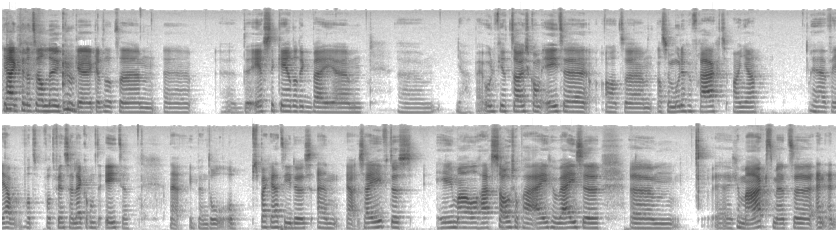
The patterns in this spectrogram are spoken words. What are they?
Ja, ik vind het wel leuk. Ik, eh, ik heb dat ehm, eh, eh, de eerste keer dat ik bij, ehm, ehm, ja, bij Olivier thuis kwam eten, had, ehm, had zijn moeder gevraagd, Anja, eh, van ja, wat, wat vindt zij lekker om te eten? Nou, ik ben dol op spaghetti dus. En ja, zij heeft dus helemaal haar saus op haar eigen wijze ehm, eh, gemaakt. Met, eh, en, en,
